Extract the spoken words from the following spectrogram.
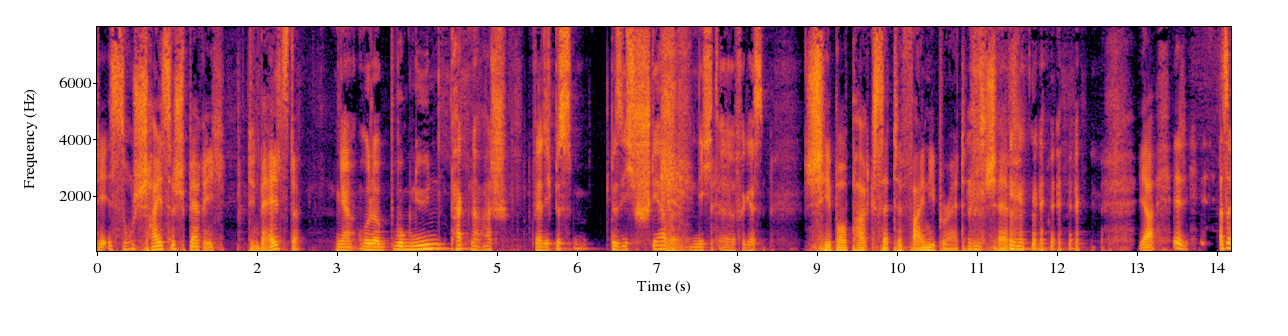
der ist so scheiße sperrig, den behältst du. Ja, oder Bugnün, Packner Asch. Werde ich bis, bis ich sterbe nicht äh, vergessen. Schebo Park Sette Finey Bread, Chef. ja, äh, also,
